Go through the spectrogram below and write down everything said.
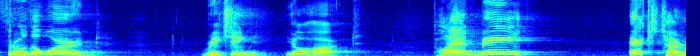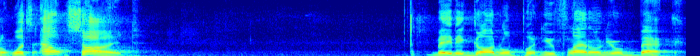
through the Word, reaching your heart. Plan B, external, what's outside. Maybe God will put you flat on your back.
